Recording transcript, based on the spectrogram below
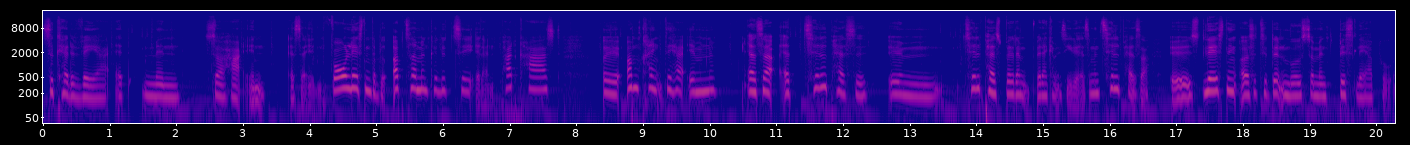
så kan det være, at man så har en, altså en forelæsning, der er blevet optaget, man kan lytte til, eller en podcast øh, omkring det her emne. Altså at tilpasse, øh, tilpasse hvordan, hvordan kan man sige det, altså man tilpasser øh, læsning også til den måde, som man bedst lærer på,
